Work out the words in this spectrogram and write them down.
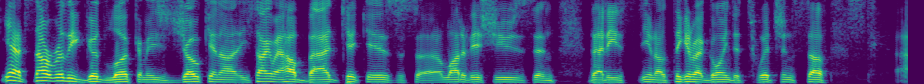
yeah it's not really a good look i mean he's joking on he's talking about how bad kick is just a lot of issues and that he's you know thinking about going to twitch and stuff uh,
